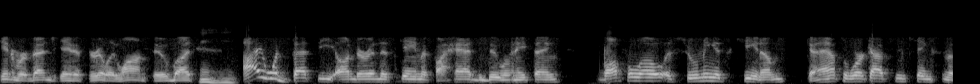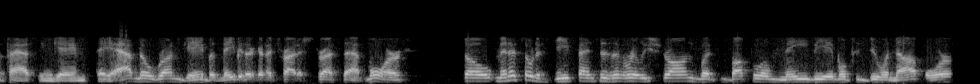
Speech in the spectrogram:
Keenum revenge game if you really want to, but mm-hmm. I would bet the under in this game if I had to do anything. Buffalo, assuming it's Keenum, Going to have to work out some kinks in the passing game. They have no run game, but maybe they're going to try to stress that more. So Minnesota's defense isn't really strong, but Buffalo may be able to do enough, or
